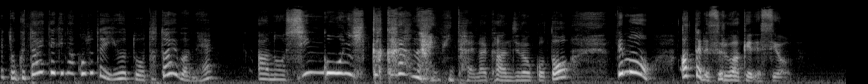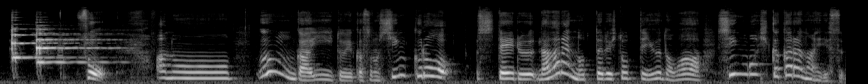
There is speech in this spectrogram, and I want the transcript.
えっと、具体的なことで言うと例えばねあの信号に引っかからないみたいな感じのことでもあったりするわけですよ。そうあの、運がいいというかそのシンクロしている流れに乗ってる人っていうのは信号引っかからないです。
